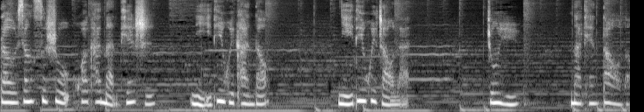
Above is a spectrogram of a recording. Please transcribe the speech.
到相思树花开满天时，你一定会看到，你一定会找来。终于，那天到了，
